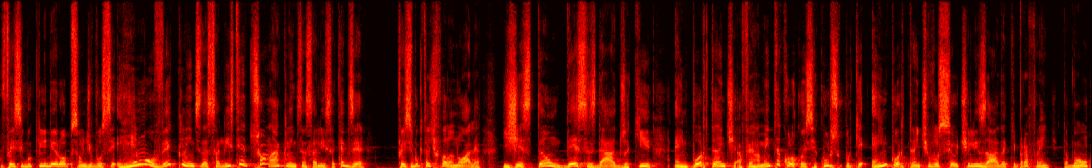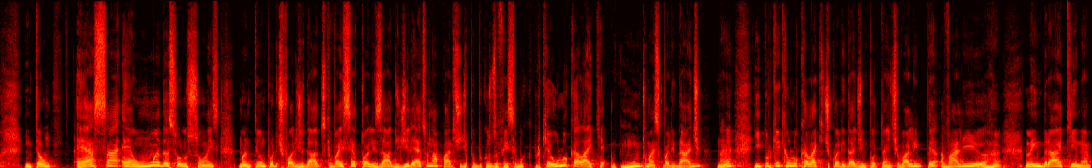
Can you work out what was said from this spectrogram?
o Facebook liberou a opção de você remover clientes dessa lista e adicionar clientes nessa lista. Quer dizer, Facebook está te falando, olha, gestão desses dados aqui é importante. A ferramenta colocou esse recurso porque é importante você utilizar daqui para frente, tá bom? Então, essa é uma das soluções, manter um portfólio de dados que vai ser atualizado direto na parte de públicos do Facebook, porque o lookalike é muito mais qualidade, né? E por que, que o lookalike de qualidade é importante? Vale, vale lembrar aqui, né?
